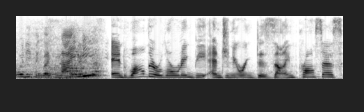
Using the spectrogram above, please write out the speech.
what do you think, like 90? And while they're learning the engineering design process,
